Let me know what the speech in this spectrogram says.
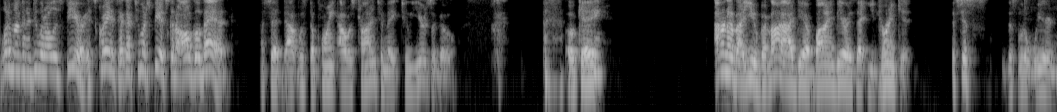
What am I going to do with all this beer? It's crazy. I got too much beer. It's going to all go bad. I said, that was the point I was trying to make two years ago. okay. I don't know about you, but my idea of buying beer is that you drink it. It's just this little weird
